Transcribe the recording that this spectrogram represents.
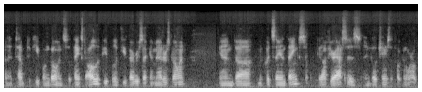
an attempt to keep one going. So thanks to all the people who keep Every Second Matters going. And uh, quit saying thanks. Get off your asses and go change the fucking world.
